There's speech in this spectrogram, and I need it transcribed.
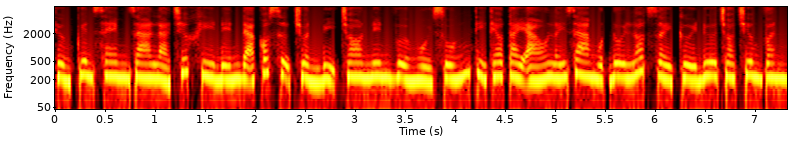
thường quyên xem ra là trước khi đến đã có sự chuẩn bị cho nên vừa ngồi xuống thì theo tay áo lấy ra một đôi lót giày cười đưa cho Trương Vân.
